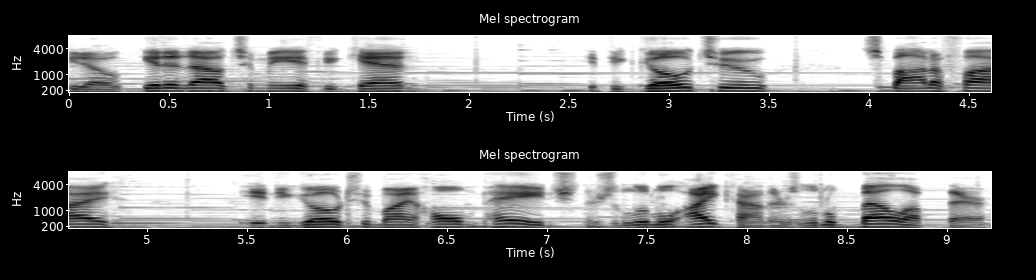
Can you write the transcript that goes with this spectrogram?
you know, get it out to me if you can. If you go to Spotify and you go to my home page, there's a little icon, there's a little bell up there.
